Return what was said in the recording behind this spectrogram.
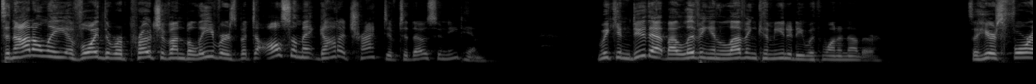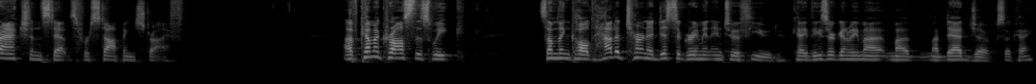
to not only avoid the reproach of unbelievers, but to also make God attractive to those who need Him. We can do that by living in loving community with one another. So here's four action steps for stopping strife. I've come across this week something called How to Turn a Disagreement into a Feud. Okay, these are going to be my, my, my dad jokes, okay?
